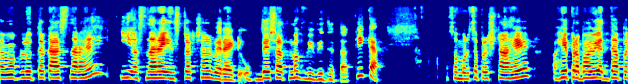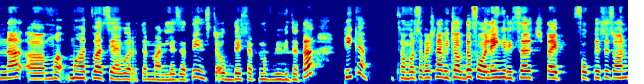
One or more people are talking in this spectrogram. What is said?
त्यामुळे आपलं उत्तर काय असणार आहे? ई असणार आहे इन्स्ट्रक्शनल व्हेरायटी उपदेशात्मक विविधता. ठीक आहे? समोरचा प्रश्न आहे हे प्रभावी अध्यापना महत्त्वाचे आहे वर्तन मानले जाते उपदेशात्मक विविधता. ठीक आहे? समोरचा प्रश्न which of the following research type focuses on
